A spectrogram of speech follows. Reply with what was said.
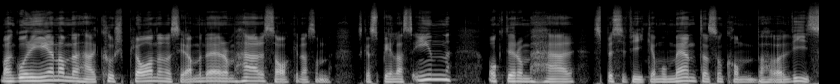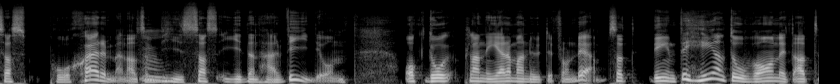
man går igenom den här kursplanen och ser att ja, det är de här sakerna som ska spelas in och det är de här specifika momenten som kommer behöva visas på skärmen, alltså mm. visas i den här videon. Och då planerar man utifrån det. Så att det är inte helt ovanligt att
